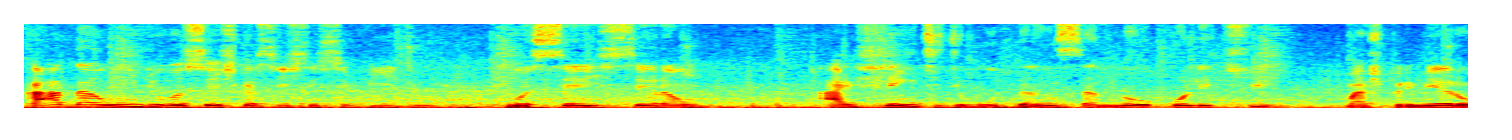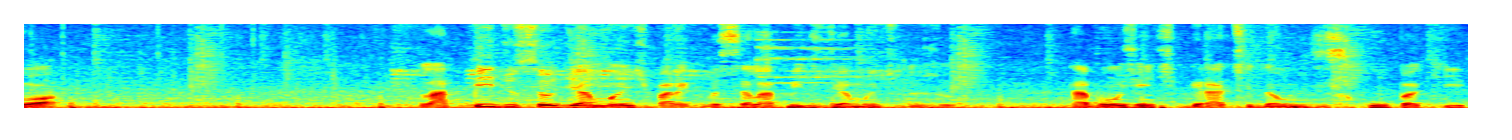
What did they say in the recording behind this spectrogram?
cada um de vocês que assistem esse vídeo, vocês serão agente de mudança no coletivo. Mas primeiro, ó, lapide o seu diamante para que você lapide o diamante dos outros. Tá bom, gente? Gratidão. Desculpa aqui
